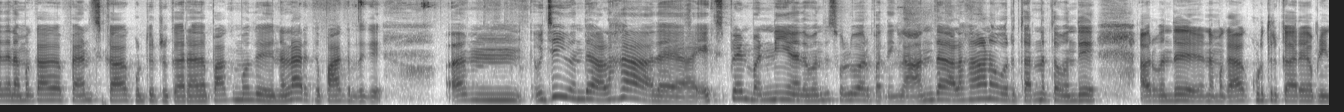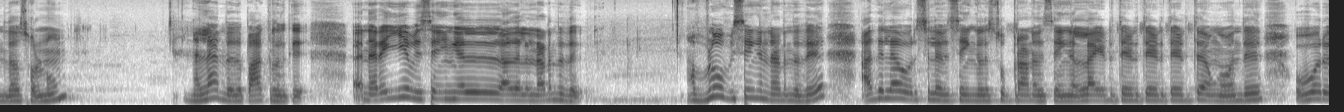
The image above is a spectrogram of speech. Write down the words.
அதை நமக்காக ஃபேன்ஸுக்காக கொடுத்துட்ருக்காரு அதை பார்க்கும்போது நல்லா இருக்குது பார்க்குறதுக்கு. விஜய் வந்து அழகாக அதை எக்ஸ்பிளைன் பண்ணி அதை வந்து சொல்லுவார் பார்த்தீங்களா அந்த அழகான ஒரு தருணத்தை வந்து அவர் வந்து நமக்காக கொடுத்துருக்காரு அப்படின்னு தான் சொல்லணும். நல்லா இருந்தது பார்க்குறதுக்கு. நிறைய விஷயங்கள் அதில் நடந்தது. அவ்வளோ விஷயங்கள் நடந்தது. அதில் ஒரு சில விஷயங்கள் சூப்பரான விஷயங்கள்லாம் எடுத்து எடுத்து எடுத்து எடுத்து அவங்க வந்து ஒவ்வொரு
